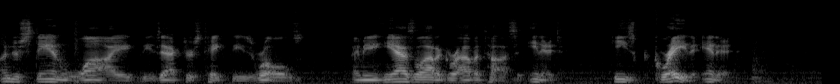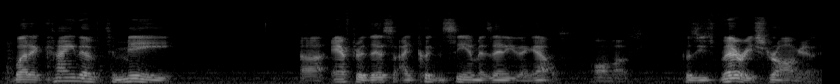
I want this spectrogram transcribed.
understand why these actors take these roles. I mean, he has a lot of gravitas in it. He's great in it. But it kind of, to me, uh, after this, I couldn't see him as anything else, almost. Because he's very strong in it.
